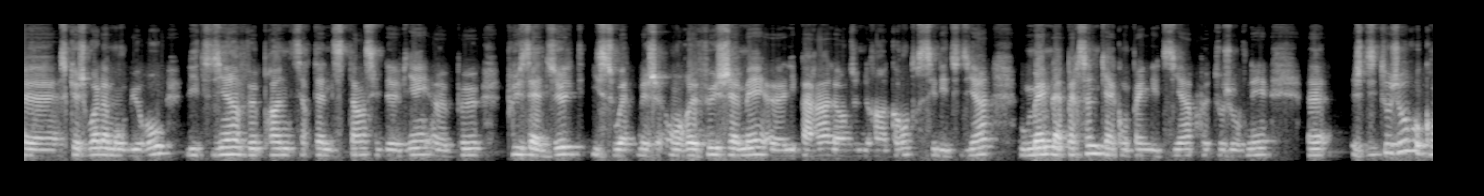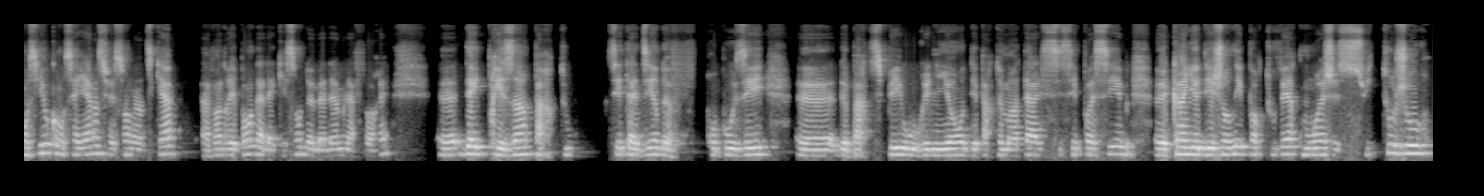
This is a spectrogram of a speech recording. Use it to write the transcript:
euh, ce que je vois dans mon bureau, l'étudiant veut prendre une certaine distance, il devient un peu plus adulte, il souhaite, mais on refuse jamais euh, les parents lors d'une rencontre si l'étudiant ou même la personne qui accompagne l'étudiant peut toujours venir. Euh, je dis toujours aux conseillers, aux conseillères en situation de handicap, avant de répondre à la question de Mme Laforêt, d'être présent partout c'est-à-dire de proposer de participer aux réunions départementales si c'est possible. quand il y a des journées portes ouvertes, moi, je suis toujours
